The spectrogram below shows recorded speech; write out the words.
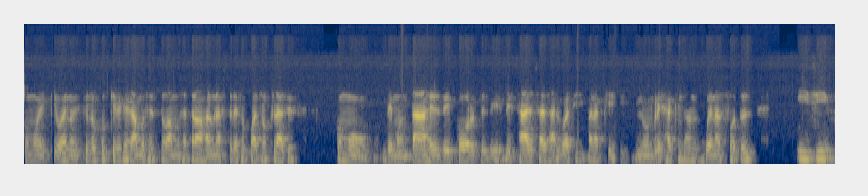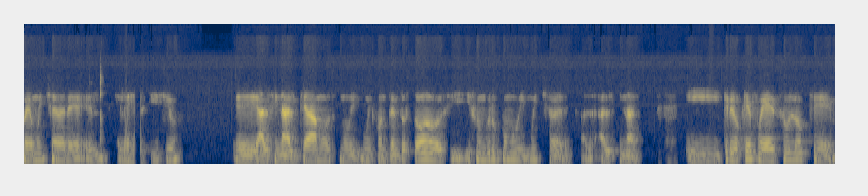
como de que, bueno, este loco quiere que hagamos esto, vamos a trabajar unas tres o cuatro clases como de montajes, de cortes, de, salsas, algo así, para que el hombre saque unas buenas fotos. Y sí, fue muy chévere el, el ejercicio. Eh, al final quedamos muy, muy contentos todos y, y fue un grupo muy, muy chévere al, al final. Y creo que fue eso lo que,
